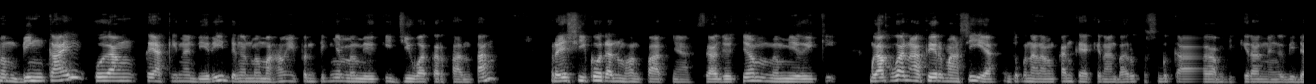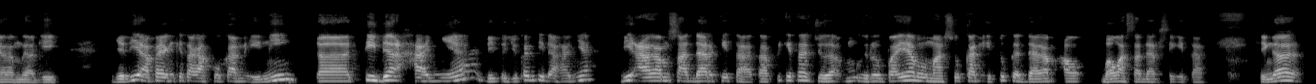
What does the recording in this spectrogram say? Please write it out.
membingkai ulang keyakinan diri dengan memahami pentingnya memiliki jiwa tertantang, resiko dan manfaatnya. Selanjutnya memiliki melakukan afirmasi ya untuk menanamkan keyakinan baru tersebut ke dalam pikiran yang lebih dalam lagi. Jadi apa yang kita lakukan ini uh, tidak hanya ditujukan tidak hanya di alam sadar kita, tapi kita juga berupaya memasukkan itu ke dalam bawah sadar si kita. Sehingga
